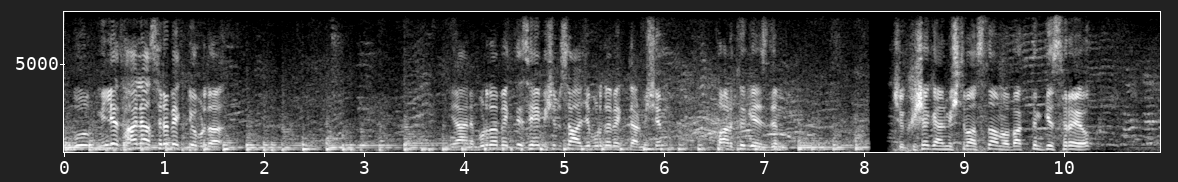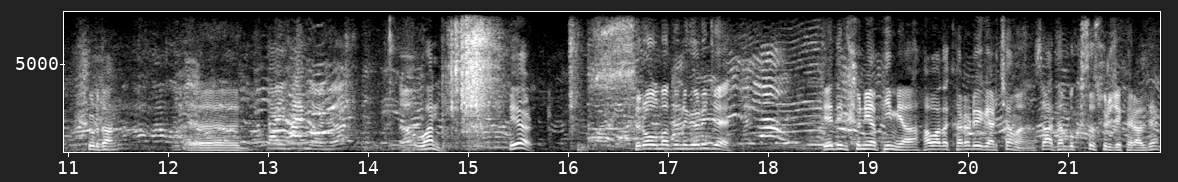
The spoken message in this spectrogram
Bu millet hala sıra bekliyor burada. Yani burada bekleseymişim sadece burada beklermişim. Parkı gezdim. Çıkışa gelmiştim aslında ama baktım ki sıra yok. Şuradan nữa. One. Here. Sıra olmadığını görünce dedim şunu yapayım ya. Havada kararıyor gerçi ama zaten bu kısa sürecek herhalde.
